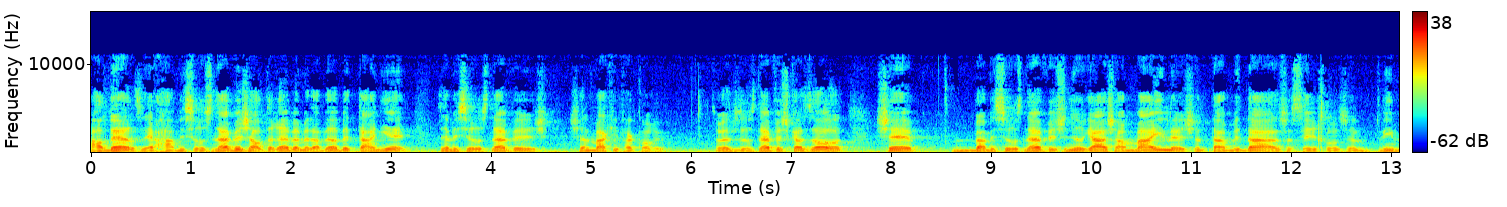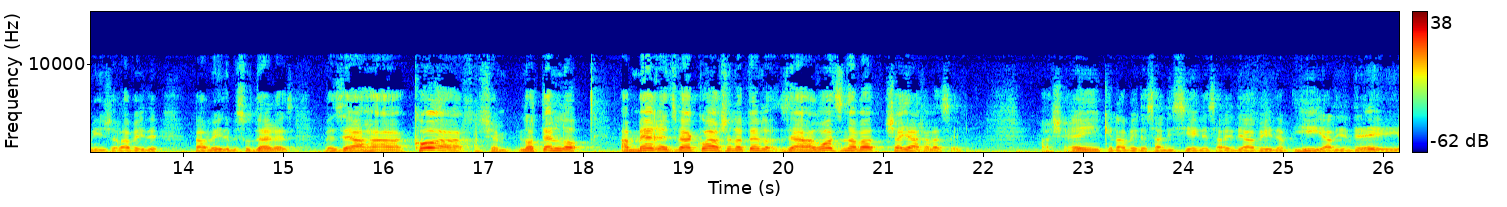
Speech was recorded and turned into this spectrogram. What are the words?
על דרך זה, המסירוס נפש, אל תראה מדבר בתניא, זה מסירוס נפש של מקיף הקורב. זאת אומרת, מסירוס נפש כזאת, שבמסירוס נפש נרגש המיילה של טעם ודעת, של שכל, של פנימי, של אביידה מסודרת, וזה הכוח שנותן לו, המרץ והכוח שנותן לו, זה הרוצן אבל שייך אל השכל. מה שאין כן אבידס הניסיינס על ידי אבידם היא על ידי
